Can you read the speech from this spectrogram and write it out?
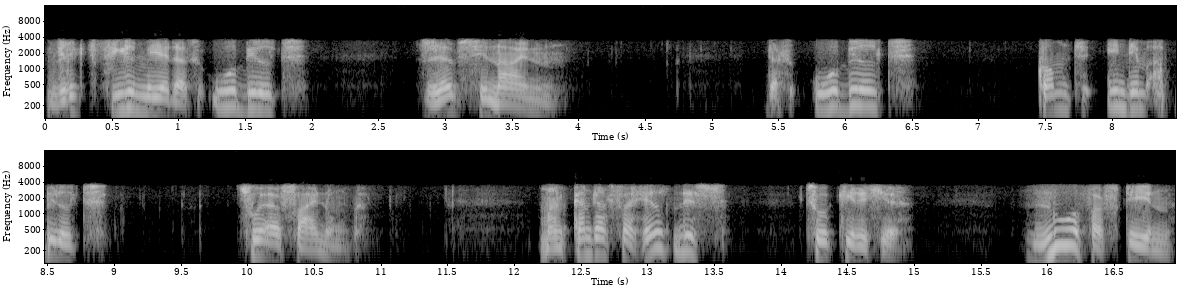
wirkt vielmehr das Urbild selbst hinein. Das Urbild kommt in dem Abbild zur Erscheinung. Man kann das Verhältnis zur Kirche nur verstehen,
